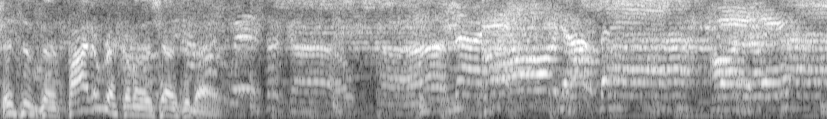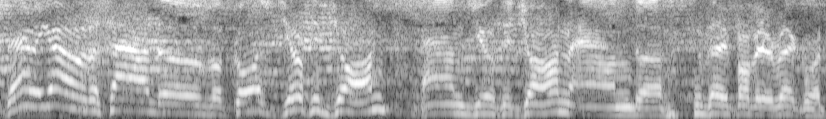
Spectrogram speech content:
This is the final record on the show today. There we go, the sound of, of course, Jilted John and Jilted John and uh, a very popular record.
